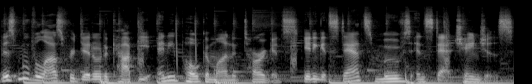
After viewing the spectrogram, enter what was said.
This move allows for Ditto to copy any Pokemon it targets, getting its stats, moves, and stat changes.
